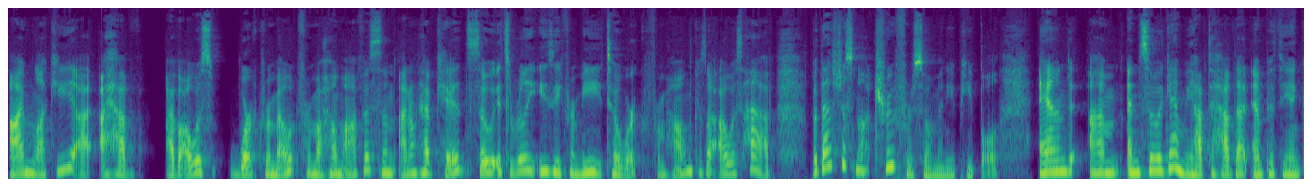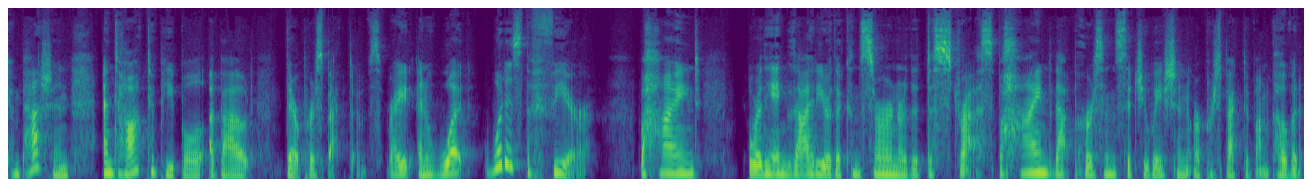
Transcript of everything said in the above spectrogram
I'm lucky. I, I have I've always worked remote from a home office and I don't have kids. So it's really easy for me to work from home because I always have. But that's just not true for so many people. And, um, and so again, we have to have that empathy and compassion and talk to people about their perspectives, right? And what, what is the fear behind or the anxiety or the concern or the distress behind that person's situation or perspective on COVID?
